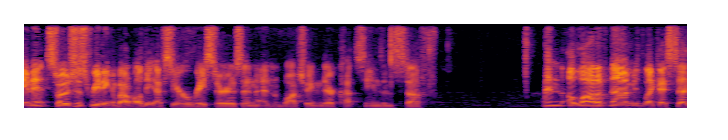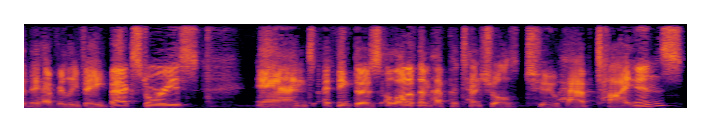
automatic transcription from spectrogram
in it. So I was just reading about all the F Zero racers and and watching their cutscenes and stuff. And a lot of them, like I said, they have really vague backstories, and I think there's a lot of them have potential to have tie-ins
